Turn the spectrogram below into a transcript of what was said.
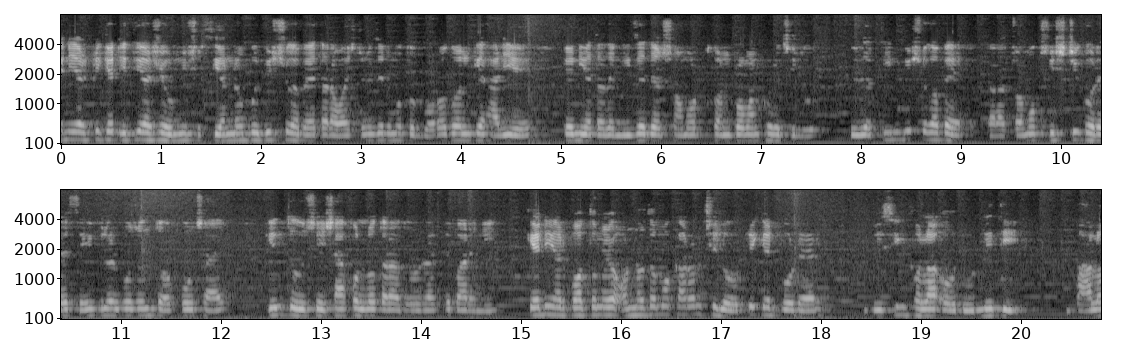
কেনিয়ার ক্রিকেট ইতিহাসে উনিশশো ছিয়ানব্বই বিশ্বকাপে তারা ওয়েস্ট ইন্ডিজের মতো বড় দলকে হারিয়ে কেনিয়া তাদের নিজেদের সমর্থন প্রমাণ করেছিল। দুই তিন বিশ্বকাপে তারা চমক সৃষ্টি করে সেমিফাইনাল পর্যন্ত পৌঁছায়, কিন্তু সেই সাফল্য তারা ধরে রাখতে পারেনি। কেনিয়ার পতনের অন্যতম কারণ ছিল ক্রিকেট বোর্ডের বিশৃঙ্খলা ও দুর্নীতি। ভালো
